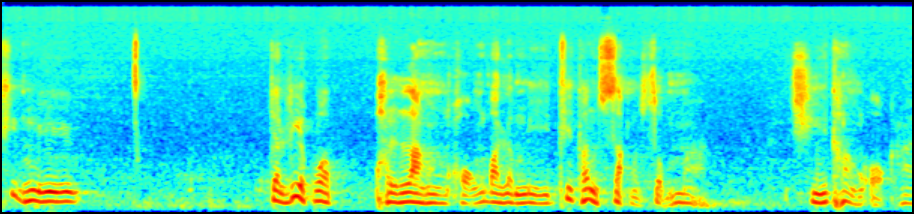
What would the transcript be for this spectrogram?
ที่มีจะเรียกว่าพลังของบารมีที่ท่านสั่งสมมา ชี้ทางออกให้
